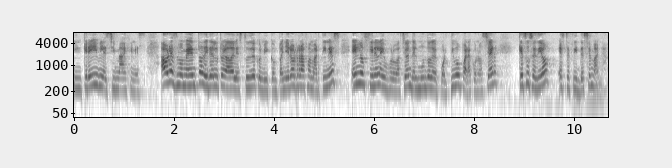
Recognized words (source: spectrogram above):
Increíbles imágenes. Ahora es momento de ir al otro lado del estudio con mi compañero Rafa Martínez. Él nos tiene la información del mundo deportivo para conocer qué sucedió este fin de semana.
